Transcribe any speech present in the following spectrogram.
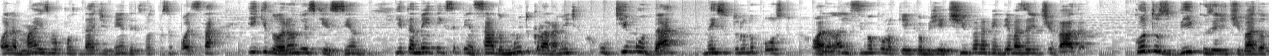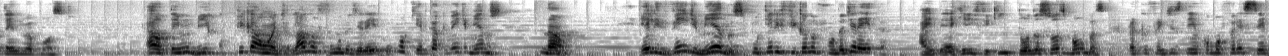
Olha, mais uma oportunidade de venda que você pode estar ignorando ou esquecendo. E também tem que ser pensado muito claramente o que mudar na estrutura do posto. Olha, lá em cima eu coloquei que o objetivo era vender mais aditivada. Quantos bicos de aditivada eu tenho no meu posto? Ah, eu tenho um bico. Fica onde? Lá no fundo à direita. Por quê? Porque é o que vende menos. Não. Ele vende menos porque ele fica no fundo à direita. A ideia é que ele fique em todas as suas bombas, para que o frentista tenha como oferecer.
